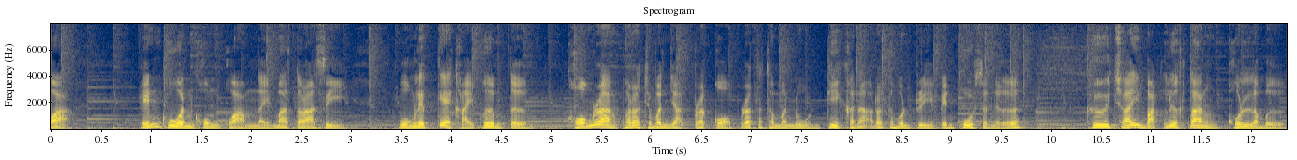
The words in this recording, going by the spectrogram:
ว่า เห็นควรคงความในมาตรา 4 วงเล็บแก้ไขเพิ่มเติม ของร่างพระราชบัญญัติประกอบรัฐธรรมนูญที่คณะรัฐมนตรีเป็นผู้เสนอ คือใช้บัตรเลือกตั้งคนละเบอร์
